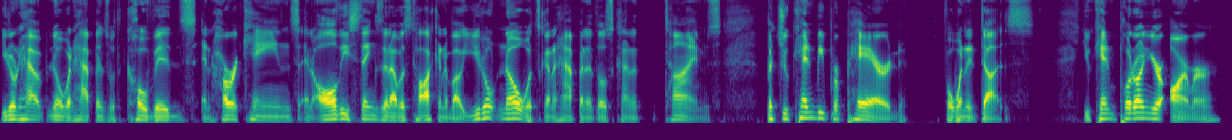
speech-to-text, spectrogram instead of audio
You don't have know what happens with COVIDs and hurricanes and all these things that I was talking about. You don't know what's going to happen at those kind of times, but you can be prepared for when it does. You can put on your armor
